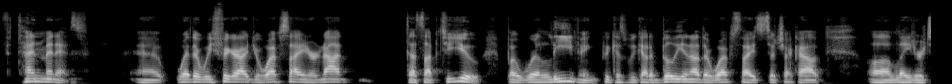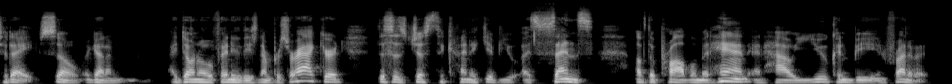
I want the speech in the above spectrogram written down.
for 10 minutes. Uh, whether we figure out your website or not, that's up to you. But we're leaving because we got a billion other websites to check out uh, later today. So again, I'm I don't know if any of these numbers are accurate. This is just to kind of give you a sense of the problem at hand and how you can be in front of it.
